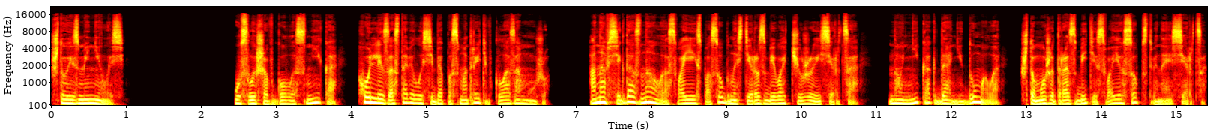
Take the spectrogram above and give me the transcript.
Что изменилось? Услышав голос Ника, Холли заставила себя посмотреть в глаза мужу. Она всегда знала о своей способности разбивать чужие сердца, но никогда не думала, что может разбить и свое собственное сердце.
